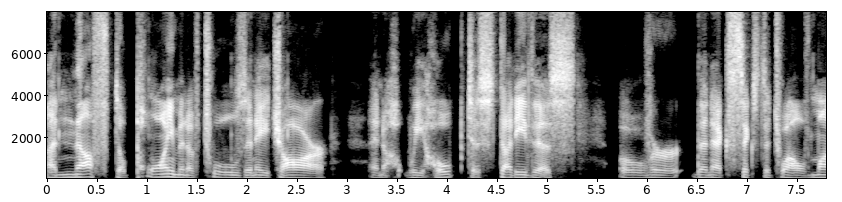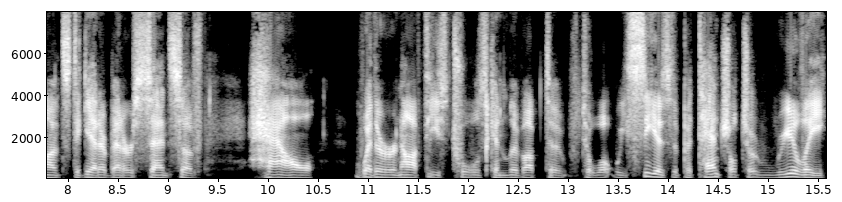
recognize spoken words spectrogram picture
enough deployment of tools in HR And we hope to study this over the next six to 12 months to get a better sense of how whether or not these tools can live up to, to what we see as the potential to really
